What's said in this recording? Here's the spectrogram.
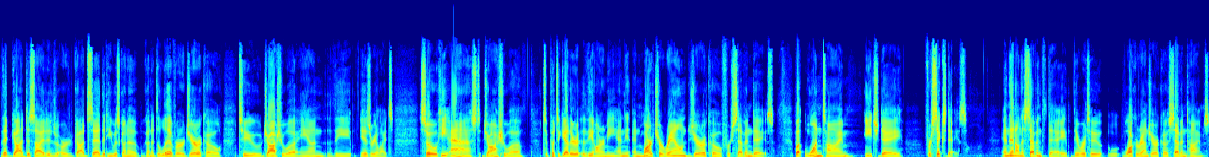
that God decided, or God said that He was going to going to deliver Jericho to Joshua and the Israelites. So He asked Joshua to put together the army and and march around Jericho for seven days, but one time each day for six days. And then on the seventh day, they were to walk around Jericho seven times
